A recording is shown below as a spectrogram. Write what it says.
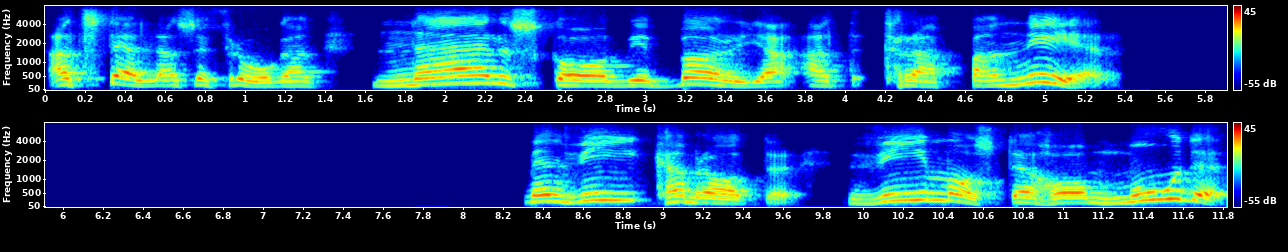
att ställa sig frågan när ska vi börja att trappa ner? Men vi kamrater, vi måste ha modet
